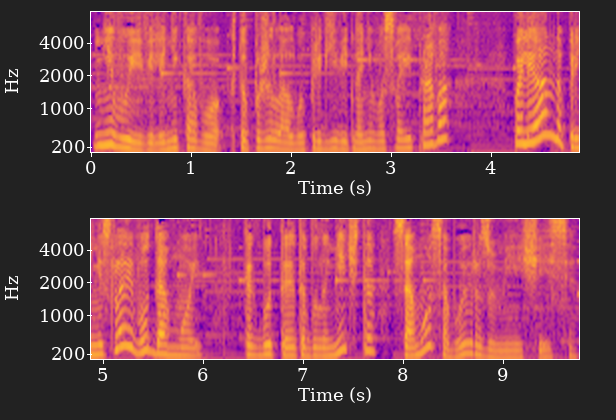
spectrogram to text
не выявили никого, кто пожелал бы предъявить на него свои права, Полианна принесла его домой, как будто это было нечто само собой разумеющееся.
